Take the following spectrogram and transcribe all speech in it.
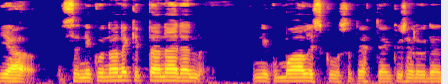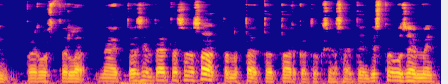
Ja se niin kuin ainakin tämä näiden niin kuin maaliskuussa tehtyjen kyselyiden perusteella näyttää siltä, että se on saattanut täyttää tarkoituksensa. Et entistä useammin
